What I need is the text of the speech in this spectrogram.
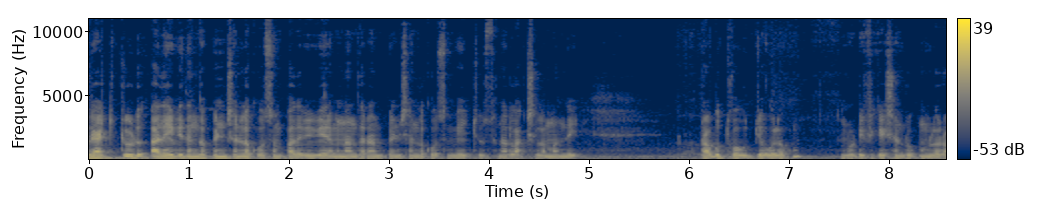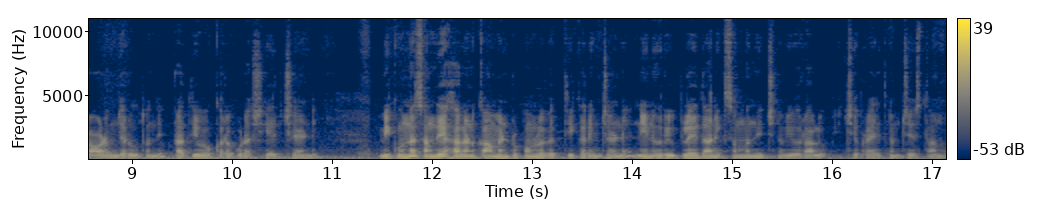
గ్రాటిట్యూడ్ అదేవిధంగా పెన్షన్ల కోసం పదవి విరమణాంతరం పెన్షన్ల కోసం వేచి చూస్తున్న లక్షల మంది ప్రభుత్వ ఉద్యోగులకు నోటిఫికేషన్ రూపంలో రావడం జరుగుతుంది. ప్రతి ఒక్కరు కూడా షేర్ చేయండి. మీకున్న సందేహాలను కామెంట్ రూపంలో వ్యక్తీకరించండి. నేను రిప్లై దానికి సంబంధించిన వివరాలు ఇచ్చే ప్రయత్నం చేస్తాను.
